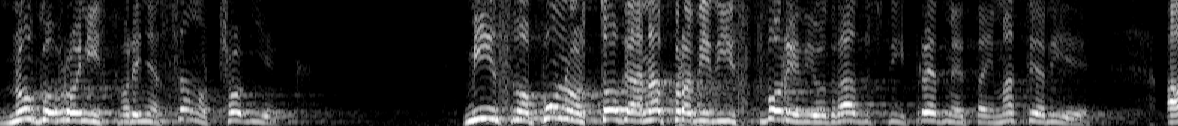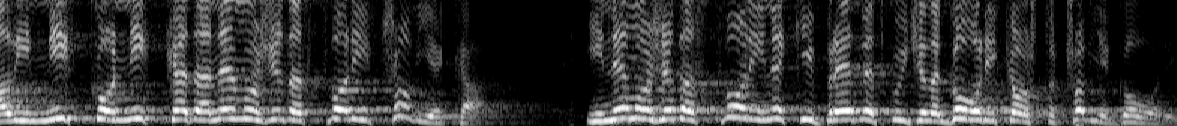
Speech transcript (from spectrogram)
mnogobrojnih stvorenja, samo čovjek. Mi smo puno toga napravili i stvorili od različitih predmeta i materije, ali niko nikada ne može da stvori čovjeka i ne može da stvori neki predmet koji će da govori kao što čovjek govori.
